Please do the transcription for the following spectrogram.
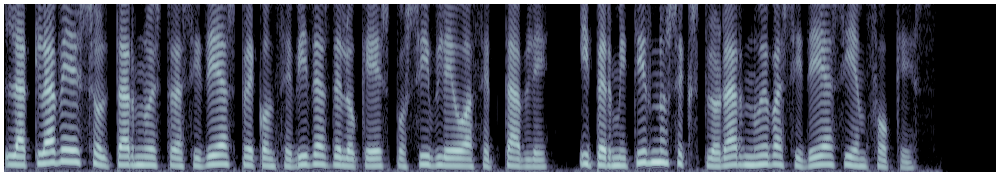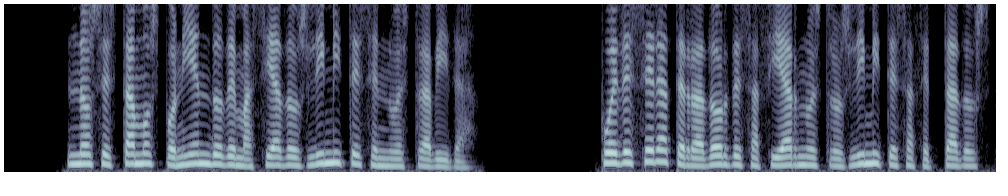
La clave es soltar nuestras ideas preconcebidas de lo que es posible o aceptable, y permitirnos explorar nuevas ideas y enfoques. Nos estamos poniendo demasiados límites en nuestra vida. Puede ser aterrador desafiar nuestros límites aceptados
